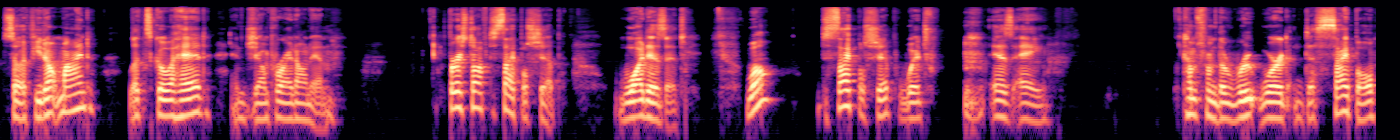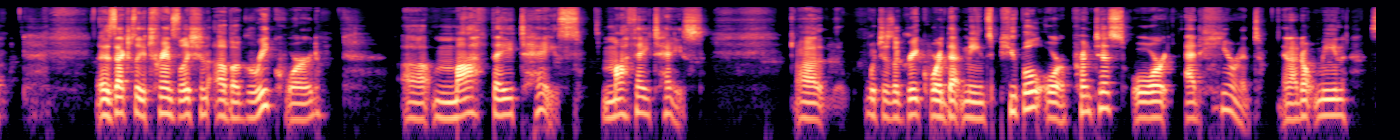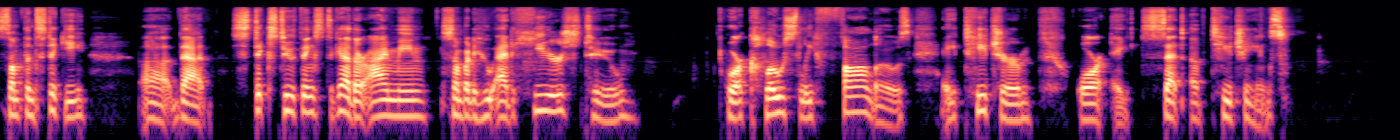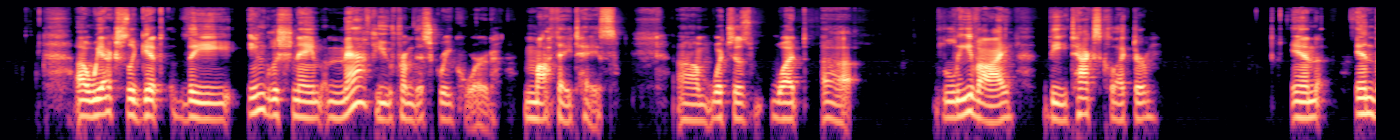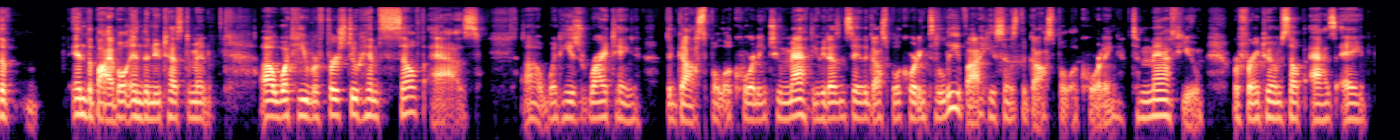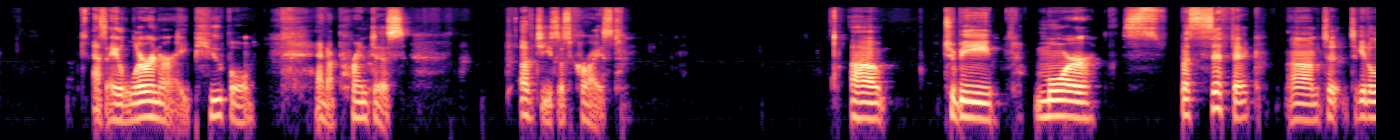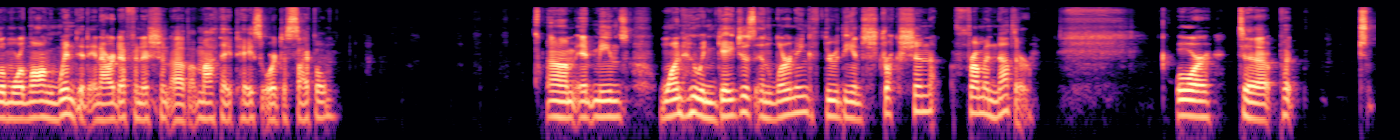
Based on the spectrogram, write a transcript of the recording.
So if you don't mind, let's go ahead and jump right on in. First off, discipleship. What is it? Well, discipleship, which is a comes from the root word disciple, is actually a translation of a Greek word, uh, mathetes, mathetes, uh, which is a Greek word that means pupil or apprentice or adherent. And I don't mean something sticky uh, that sticks two things together. I mean somebody who adheres to or closely follows a teacher or a set of teachings. Uh, we actually get the English name Matthew from this Greek word, mathetes, um, which is what uh, Levi, the tax collector, in in the in the Bible, in the New Testament, uh, what he refers to himself as uh, when he's writing the gospel according to Matthew. He doesn't say the gospel according to Levi, he says the gospel according to Matthew, referring to himself as a as a learner, a pupil, an apprentice of Jesus Christ. Uh, to be more specific, um, to, to get a little more long winded in our definition of mathetes or disciple, um, it means one who engages in learning through the instruction from another. Or to put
